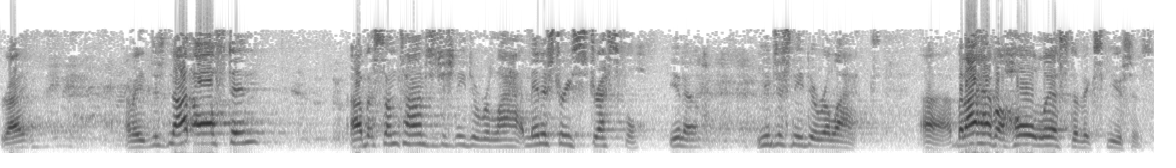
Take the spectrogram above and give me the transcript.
right? I mean, just not often, uh, but sometimes you just need to relax. Ministry is stressful, you know. You just need to relax. Uh, but I have a whole list of excuses.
